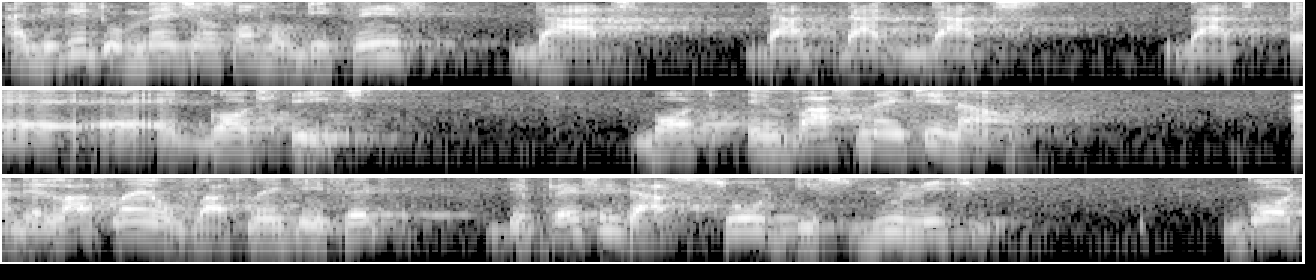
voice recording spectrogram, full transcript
I begin to mention some of the things that that that that that uh, god hate but in verse nineteen now and the last line of verse nineteen said the person that sow disunity god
